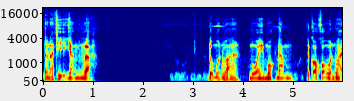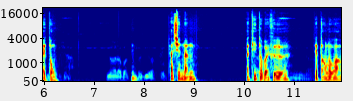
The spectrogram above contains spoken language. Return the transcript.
แล้วหน้าที่อีกอย่างหนึ่งล่ะ ดูเหมือนว่าหน่วยหมวกดำจะก่อความวุ่นวายตรง ถ้าเช่นนั้น หน้าที่ต่อไปคือจะต้องระวัง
